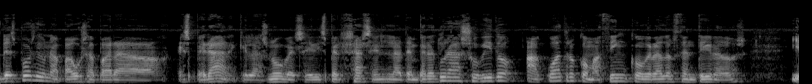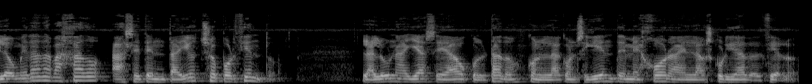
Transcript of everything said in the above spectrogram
Después de una pausa para esperar que las nubes se dispersasen, la temperatura ha subido a 4,5 grados centígrados y la humedad ha bajado a 78%. La luna ya se ha ocultado, con la consiguiente mejora en la oscuridad del cielo.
